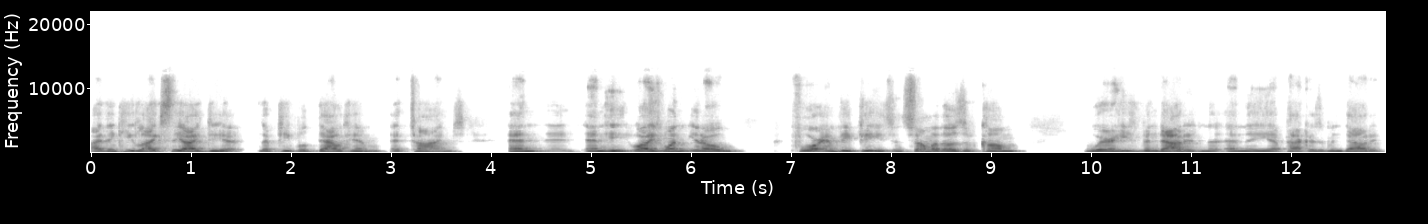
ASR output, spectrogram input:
I think he likes the idea that people doubt him at times. And and he well, he's won, you know, four MVPs, and some of those have come where he's been doubted, and the, and the uh, Packers have been doubted.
